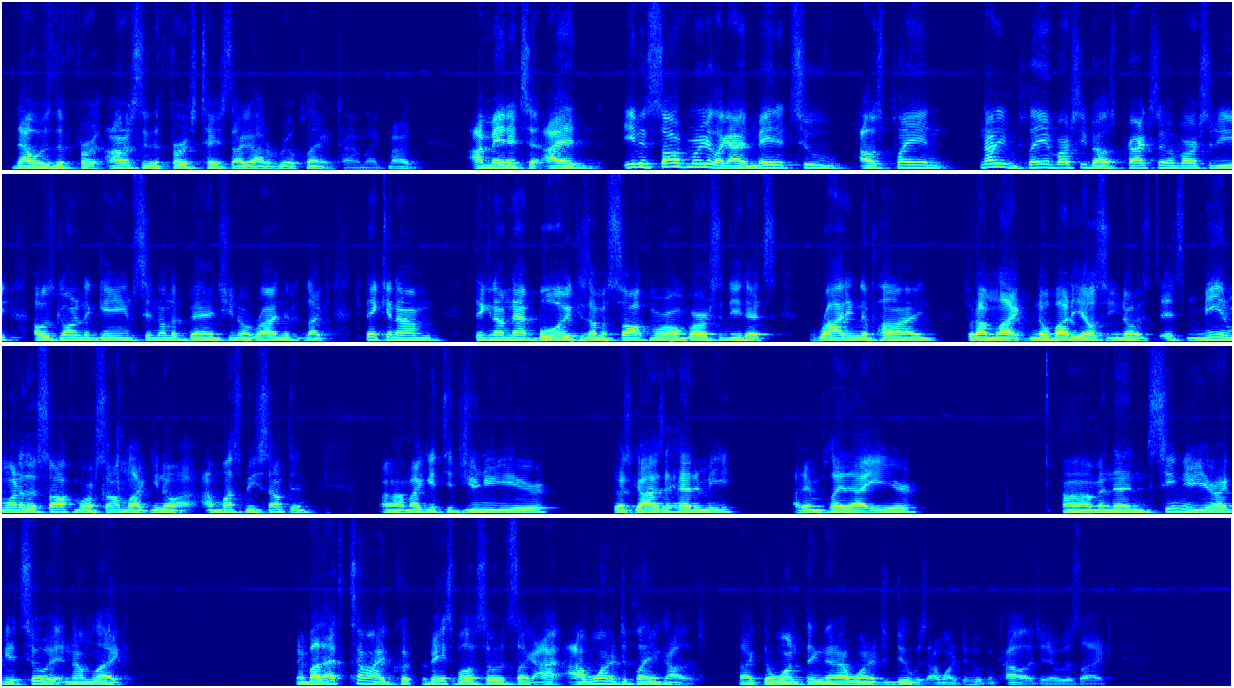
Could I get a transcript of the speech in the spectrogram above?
that was the first honestly the first taste I got of real playing time. Like my I made it to I had even sophomore year, like I had made it to I was playing not even playing varsity, but I was practicing with varsity. I was going to the game, sitting on the bench, you know, riding like thinking I'm thinking I'm that boy because I'm a sophomore on varsity that's riding the pine. But I'm like nobody else, you know. It's, it's me and one of the sophomores, so I'm like, you know, I, I must be something. Um, I get to junior year, there's guys ahead of me. I didn't play that year. Um, and then senior year, I get to it, and I'm like, and by that time I quit baseball, so it's like I, I wanted to play in college. Like the one thing that I wanted to do was I wanted to hoop in college, and it was like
